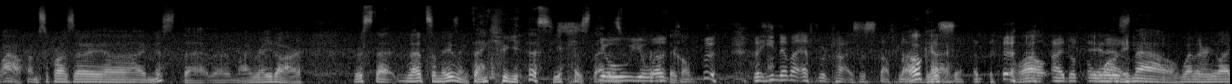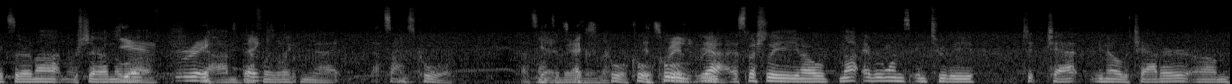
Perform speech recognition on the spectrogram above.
Wow, I'm surprised I uh, I missed that. Uh, my radar missed that. That's amazing. Thank you. Yes, yes. That is you, you're perfect. welcome. but he never advertises stuff like Okay. this. Well, I don't know It why. is now, whether he likes it or not. We're sharing the Yeah, love. great. Yeah, I'm Thank definitely linking that. That sounds cool. That sounds it's amazing. excellent. Cool, cool, It's cool. really, really yeah, especially you know, not everyone's into the chit chat. You know, the chatter. Um,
